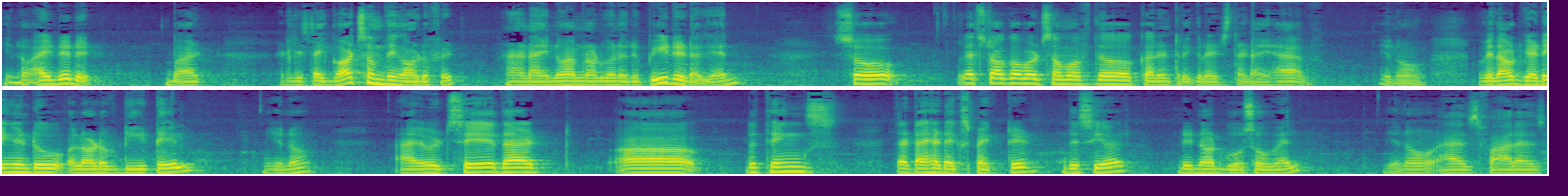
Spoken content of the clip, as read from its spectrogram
you know, I did it, but at least I got something out of it and I know I'm not going to repeat it again. So let's talk about some of the current regrets that I have, you know, without getting into a lot of detail, you know, I would say that uh, the things that I had expected this year did not go so well you know as far as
